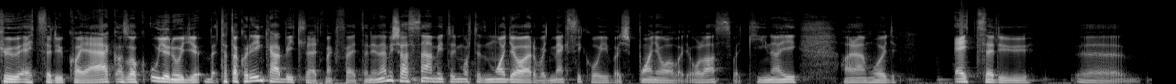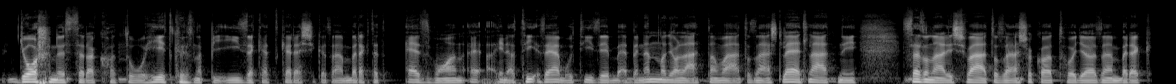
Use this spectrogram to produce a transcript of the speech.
kő egyszerű kaják, azok ugyanúgy, tehát akkor inkább itt lehet megfejteni. Nem is azt számít, hogy most ez magyar, vagy mexikói, vagy spanyol, vagy olasz, vagy kínai, hanem hogy egyszerű, gyorsan összerakható, hétköznapi ízeket keresik az emberek, tehát ez van. Én az elmúlt tíz évben ebben nem nagyon láttam változást. Lehet látni szezonális változásokat, hogy az emberek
